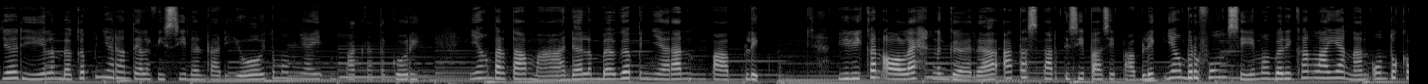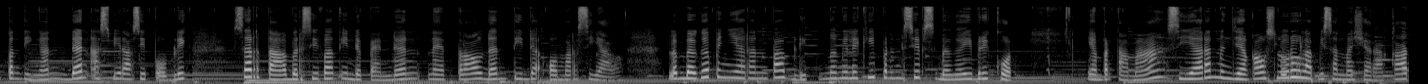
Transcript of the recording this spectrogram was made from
Jadi, lembaga penyiaran televisi dan radio itu mempunyai empat kategori. Yang pertama ada lembaga penyiaran publik didirikan oleh negara atas partisipasi publik yang berfungsi memberikan layanan untuk kepentingan dan aspirasi publik serta bersifat independen, netral, dan tidak komersial. Lembaga penyiaran publik memiliki prinsip sebagai berikut. Yang pertama, siaran menjangkau seluruh lapisan masyarakat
